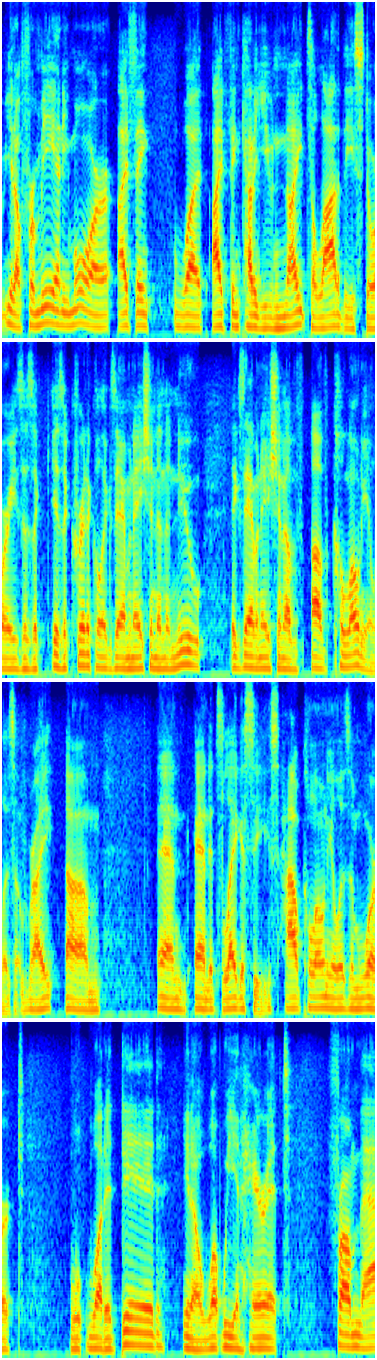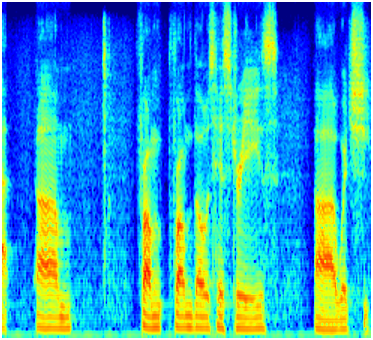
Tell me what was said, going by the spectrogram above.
you know, for me anymore, I think what I think kind of unites a lot of these stories is a is a critical examination and a new examination of of colonialism, right? Um, and and its legacies, how colonialism worked, w- what it did, you know, what we inherit from that, um, from from those histories, uh, which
